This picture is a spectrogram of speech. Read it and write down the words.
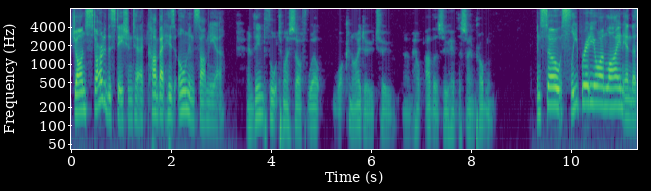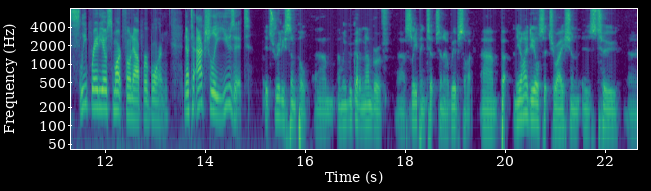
John started the station to combat his own insomnia. And then thought to myself, well, what can I do to um, help others who have the same problem? And so, Sleep Radio Online and the Sleep Radio smartphone app were born. Now, to actually use it, it's really simple. Um, I mean, we've got a number of uh, sleeping tips on our website, um, but the ideal situation is to uh,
